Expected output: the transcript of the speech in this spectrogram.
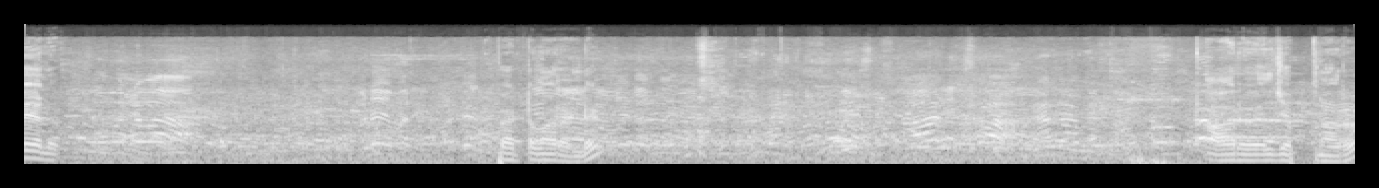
వేలు. పెట్టమారండి. ఆరు వేలు చెప్తున్నారు.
